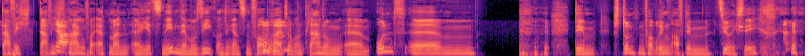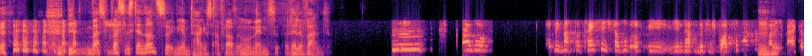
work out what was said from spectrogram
Darf ich, darf ich ja. fragen, Frau Erdmann, äh, jetzt neben der Musik und den ganzen Vorbereitungen mhm. und Planungen ähm, und ähm, dem Stundenverbringen auf dem Zürichsee. Wie, was, was ist denn sonst so in Ihrem Tagesablauf im Moment relevant? Mhm. Also, also ich mache tatsächlich, ich versuche irgendwie jeden Tag ein bisschen Sport zu machen, mhm. weil ich merke,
